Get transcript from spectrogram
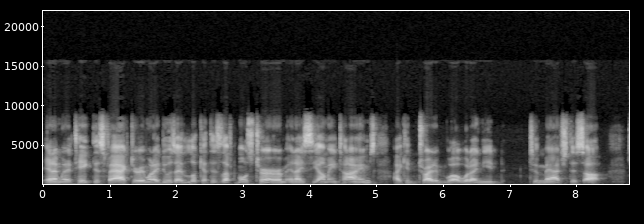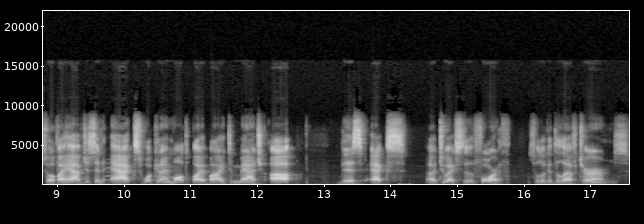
And I'm going to take this factor, and what I do is I look at this leftmost term, and I see how many times I can try to, well, what I need to match this up. So if I have just an x, what can I multiply by to match up this x, uh, 2x to the fourth? So look at the left terms.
